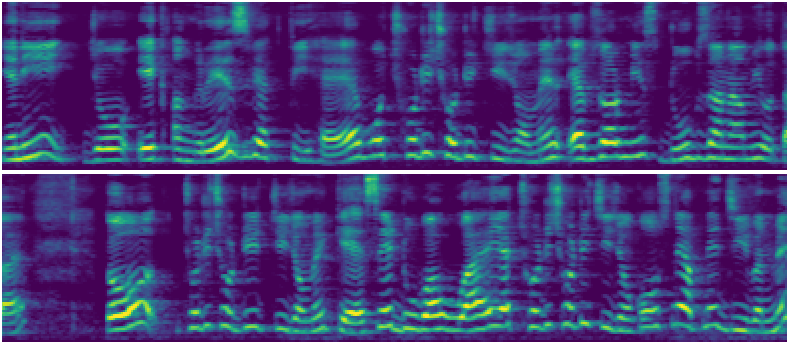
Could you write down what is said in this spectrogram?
यानी जो एक अंग्रेज़ व्यक्ति है, वो छोटी छोटी चीज़ों में एब्जॉर्ब मीन्स डूब जाना भी होता है। तो छोटी छोटी चीज़ों में कैसे डूबा हुआ है या छोटी छोटी चीज़ों को उसने अपने जीवन में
